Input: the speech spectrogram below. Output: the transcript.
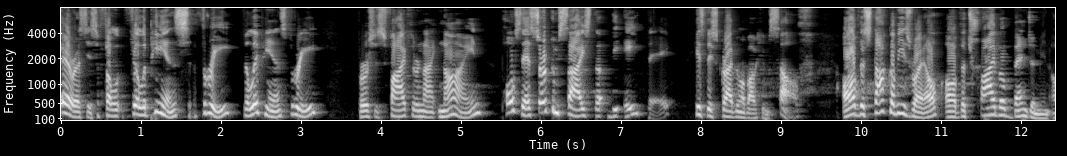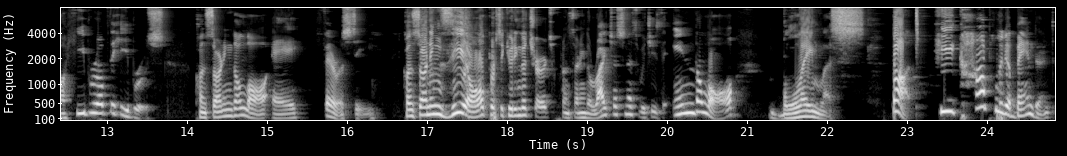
Pharisee. So Philippians 3, Philippians 3, verses 5 through 9, Paul says, circumcised the, the eighth day, he's describing about himself, of the stock of Israel, of the tribe of Benjamin, a Hebrew of the Hebrews, concerning the law, a Pharisee concerning zeal, persecuting the church, concerning the righteousness which is in the law, blameless. But he completely abandoned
